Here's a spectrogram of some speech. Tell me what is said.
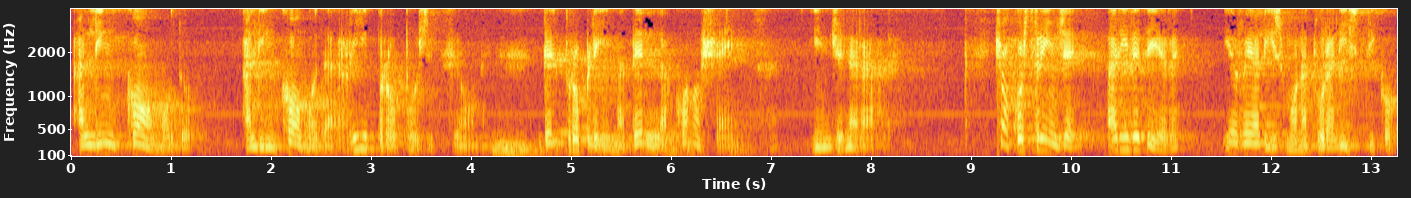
all'incomodo, all'incomoda riproposizione del problema della conoscenza in generale. Ciò costringe a rivedere il realismo naturalistico,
